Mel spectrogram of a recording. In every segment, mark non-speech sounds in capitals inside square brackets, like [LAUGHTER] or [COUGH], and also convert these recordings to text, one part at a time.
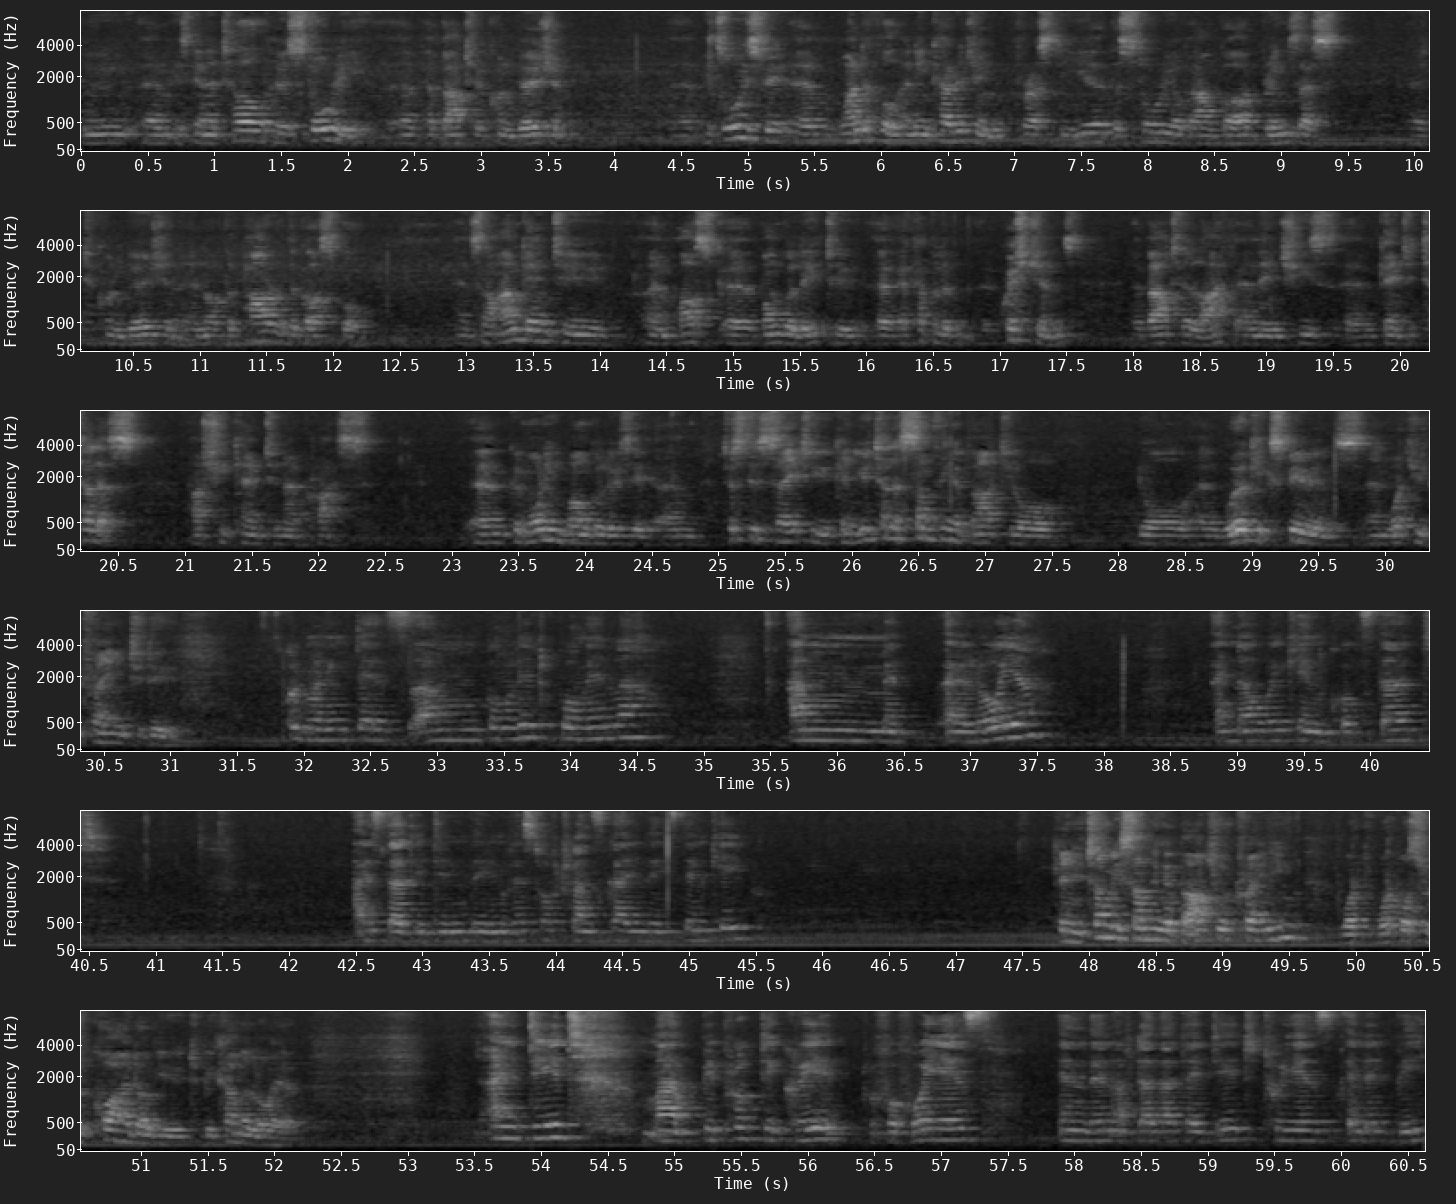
who um, is going to tell her story uh, about her conversion. Uh, it's always very, uh, wonderful and encouraging for us to hear the story of how God brings us uh, to conversion and of the power of the gospel. And so I'm going to um, ask uh, Bongole to uh, a couple of questions about her life, and then she's um, going to tell us how she came to know Christ. Um, good morning, Bongoluzi. Um, just to say to you, can you tell us something about your your uh, work experience and what you trained to do? Good morning, Des. Bongoletu Pomela. I'm a, a lawyer. I now work in Kokstad. I studied in the University of Transkei in the Eastern Cape. Can you tell me something about your training? What, what was required of you to become a lawyer? I did my BProc degree for four years, and then after that I did two years LLB.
